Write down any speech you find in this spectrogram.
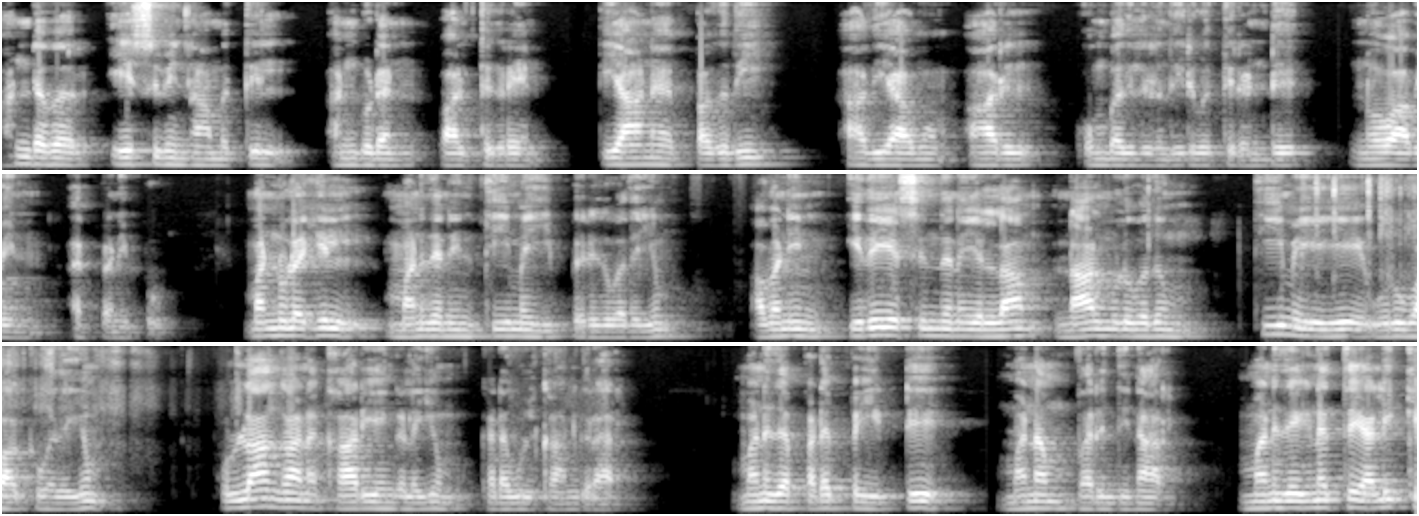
ஆண்டவர் இயேசுவின் நாமத்தில் அன்புடன் வாழ்த்துகிறேன். தியான பகுதி ஆதியாவும் ஆறு ஒன்பதிலிருந்து இருபத்தி ரெண்டு நோவாவின் அர்ப்பணிப்பு. மண்ணுலகில் மனிதனின் தீமை பெருகுவதையும் அவனின் இதய சிந்தனையெல்லாம் நாள் முழுவதும் தீமையையே உருவாக்குவதையும் உள்ளாங்கான காரியங்களையும் கடவுள் காண்கிறார். மனித படைப்பையிட்டு மனம் வருந்தினார். மனித இனத்தை அழிக்க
